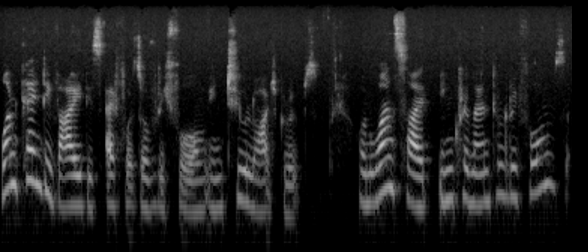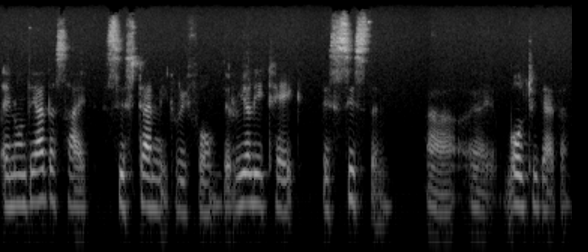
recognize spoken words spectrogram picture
One can divide these efforts of reform in two large groups. On one side, incremental reforms, and on the other side, systemic reform that really take the system Uh, uh, altogether.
